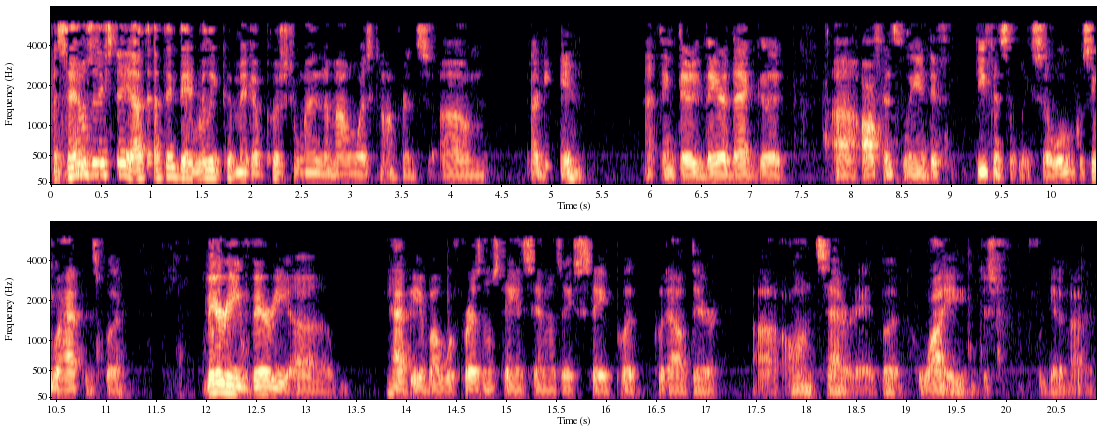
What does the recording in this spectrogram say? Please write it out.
But San Jose State, I, th- I think they really could make a push to win the Mountain West Conference um, again. I think they they are that good uh, offensively and def- defensively. So we'll, we'll see what happens. But very very uh, happy about what Fresno State and San Jose State put put out there uh, on Saturday. But Hawaii, just forget about it.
